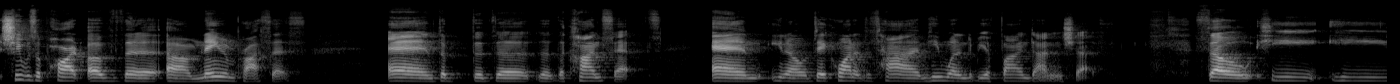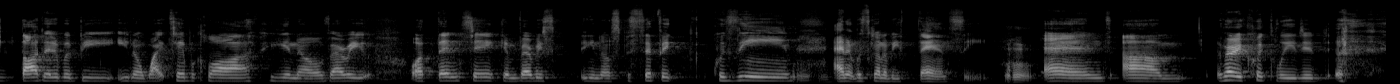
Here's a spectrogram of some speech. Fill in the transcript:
She was a part of the um, naming process and the the the, the, the concept and, you know, Daquan at the time, he wanted to be a fine dining chef. So he he thought that it would be, you know, white tablecloth, you know, very authentic and very, you know, specific cuisine, mm-hmm. and it was going to be fancy. Mm-hmm. And um, very quickly did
